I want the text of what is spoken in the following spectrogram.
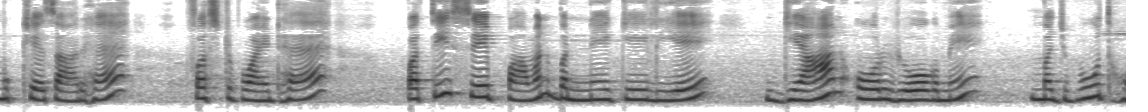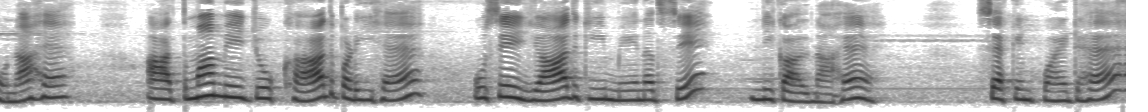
मुख्य सार है। फ़र्स्ट पॉइंट है, पति से पावन बनने के लिए ज्ञान और योग में मज़बूत होना है। आत्मा में जो खाद पड़ी है, उसे याद की मेहनत से निकालना है। सेकंड पॉइंट है,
